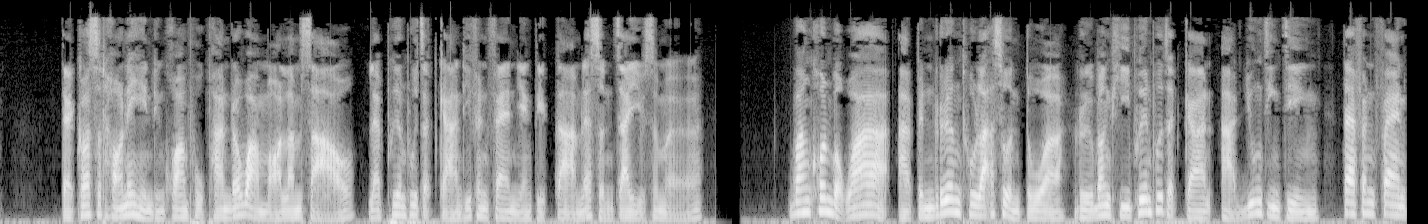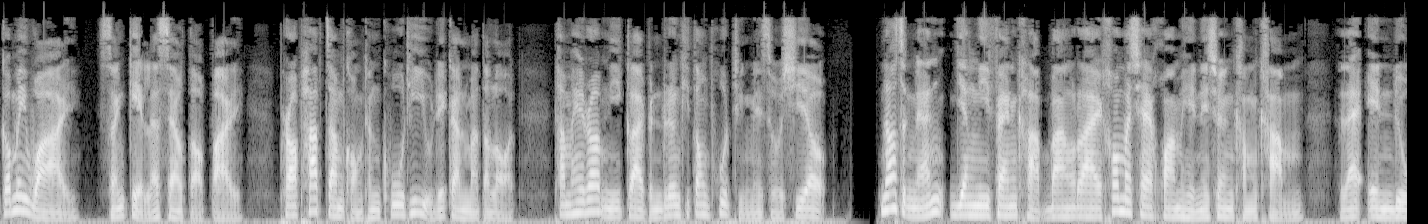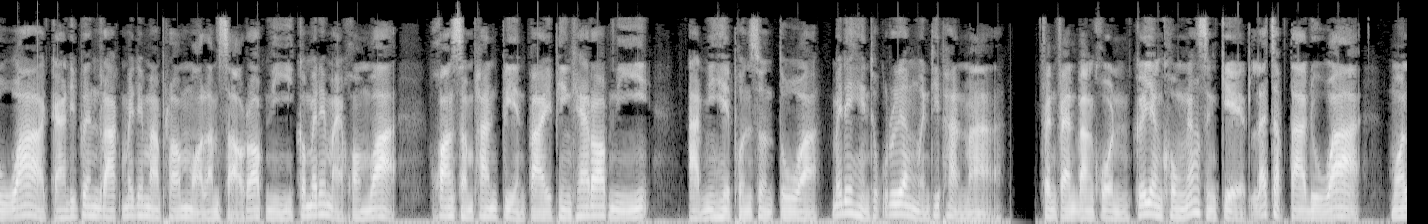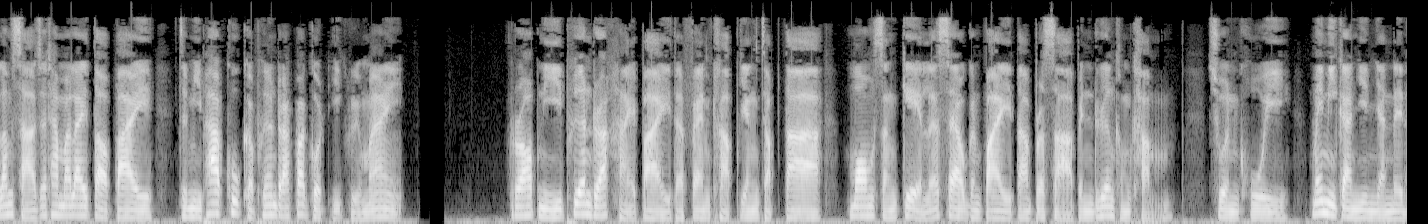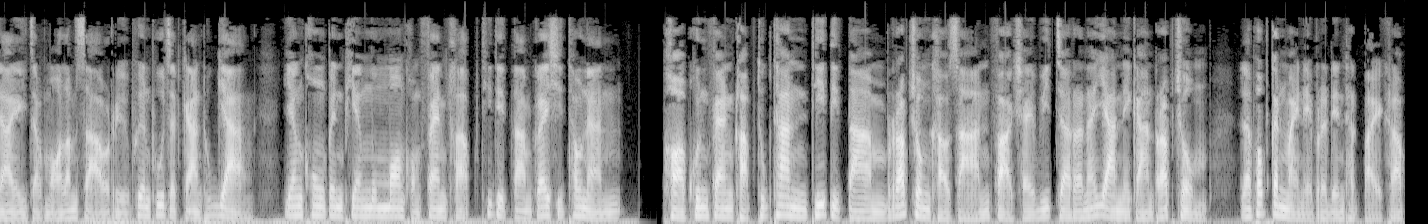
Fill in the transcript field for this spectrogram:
แต่ก็สะท้อนให้เห็นถึงความผูกพันระหว่างหมอลำสาว และเพื่อนผู้จัดการที่แฟนๆยังติดตามและสนใจอยู่เสมอ บางคนบอกว่าอาจเป็นเรื่องธุระส่วนตัว หรือบางทีเพื่อนผู้จัดการอาจยุ่งจริง ๆ แต่แฟนๆก็ไม่วาย สังเกตและแซวต่อไป เพราะภาพจำของทั้งคู่ที่อยู่ด้วยกันมาตลอดทำให้รอบนี้กลายเป็นเรื่องที่ต้องพูดถึงในโซเชียล นอกจากนั้นยังมีแฟนคลับบางรายเข้ามาแชร์ความเห็นในเชิงขำๆและเอ็นดูว่าการที่เพื่อนรักไม่ได้มาพร้อมหมอลำสาวรอบนี้ก็ไม่ได้หมายความว่า ความสัมพันธ์เปลี่ยนไปเพียงแค่รอบนี้ อาจมีเหตุผลส่วนตัว ไม่ได้เห็นทุกเรื่องเหมือนที่ผ่านมา แฟนๆบางคนก็ยังคงนั่งสังเกตและจับตาดูว่า หมอลำสาวจะทำอะไรต่อไป จะมีภาพคู่กับเพื่อนรักปรากฏอีกหรือไม่ รอบนี้เพื่อนรักหายไป แต่แฟนคลับยังจับตา มองสังเกตและแซวกันไปตามประษาเป็นเรื่องขำๆ ชวนคุย ไม่มีการยืนยันใดๆ จากหมอลำสาวหรือเพื่อนผู้จัดการทุกอย่าง ยังคงเป็นเพียงมุมมองของแฟนคลับที่ติดตามใกล้ชิดเท่านั้น ขอบคุณแฟนคลับทุกท่านที่ติดตามรับชมข่าวสาร ฝากใช้วิจารณญาณในการรับชม และพบกันใหม่ในประเด็นถัดไปครับ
